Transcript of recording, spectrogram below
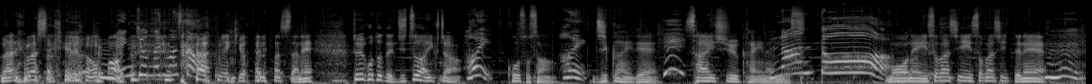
なりましたけれども。勉強になりました。勉強になりましたね。ということで実はいくちゃん。はい。高祖さん。はい。次回で最終回なんでなんすともうね忙しい忙しいってねうん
